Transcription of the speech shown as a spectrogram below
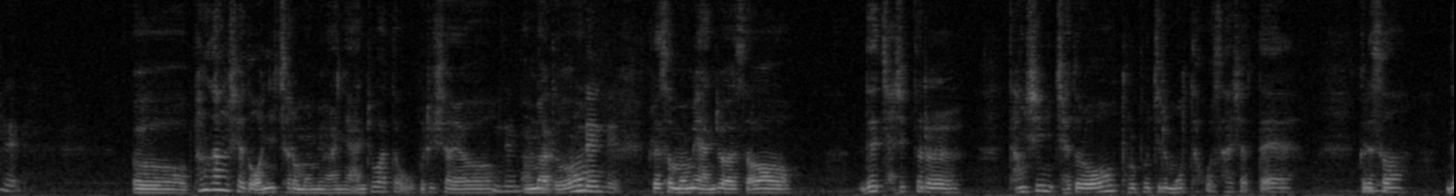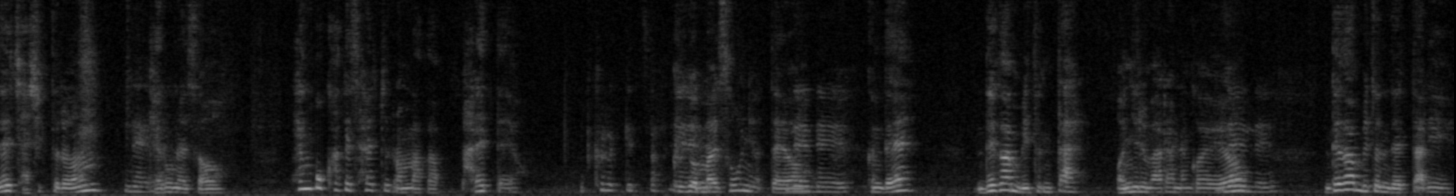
네. 어, 평상시에도 언니처럼 몸이 많이 안 좋았다고 그러셔요. 네. 엄마도. 네네. 그래서 몸이 안 좋아서 내 자식들을 당신이 제대로 돌보지를 못하고 사셨대. 그래서 내 자식들은 네. 결혼해서 행복하게 살 줄 엄마가 바랬대요. 그렇겠죠. 그게 예. 엄마의 소원이었대요. 네네. 근데 내가 믿은 딸, 언니를 말하는 거예요. 네네. 내가 믿은 내 딸이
